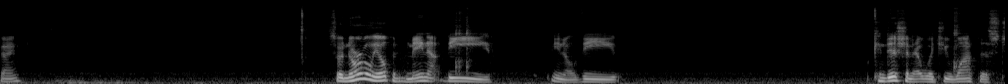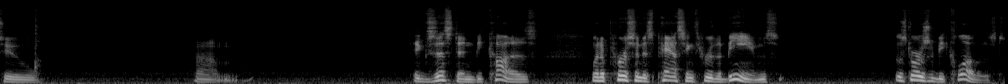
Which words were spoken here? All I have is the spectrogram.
Okay. So normally open may not be, you know, the condition at which you want this to um, exist in because when a person is passing through the beams, those doors would be closed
